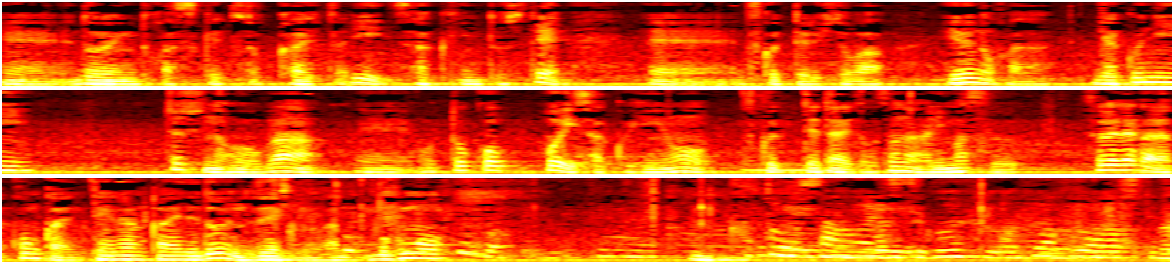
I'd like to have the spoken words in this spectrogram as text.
えードローイングとかスケッチとか描いたり作品として、えー作ってる人がいるのかな逆に女子の方が、えー男っぽい作品を作ってたりとかそんなのあります？それだから今回の展覧会でどういうの出てくるのかな？僕も加藤さんがすごいふわふわしてる。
